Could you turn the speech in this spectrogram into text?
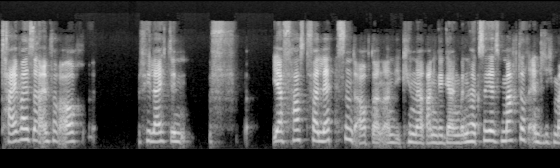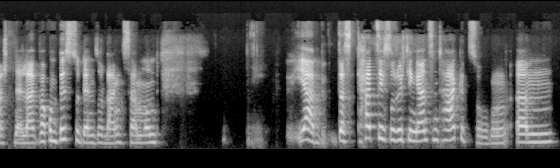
teilweise einfach auch vielleicht den ja fast verletzend auch dann an die Kinder rangegangen bin. Und habe gesagt, jetzt mach doch endlich mal schneller. Warum bist du denn so langsam? Und ja, das hat sich so durch den ganzen Tag gezogen. Ähm,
